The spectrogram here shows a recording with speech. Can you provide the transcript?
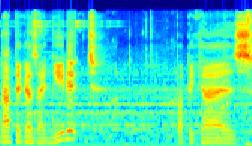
Not because I need it, but because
